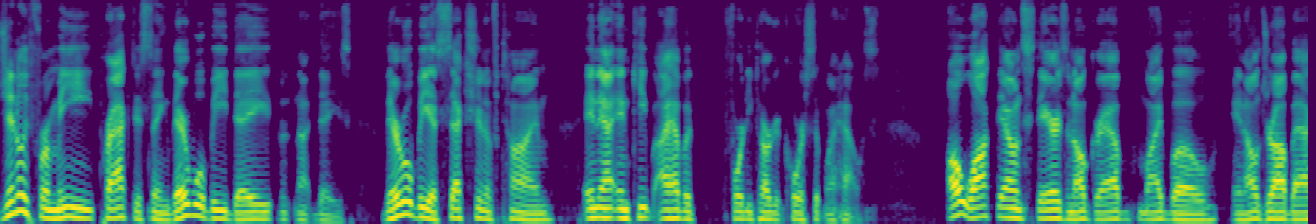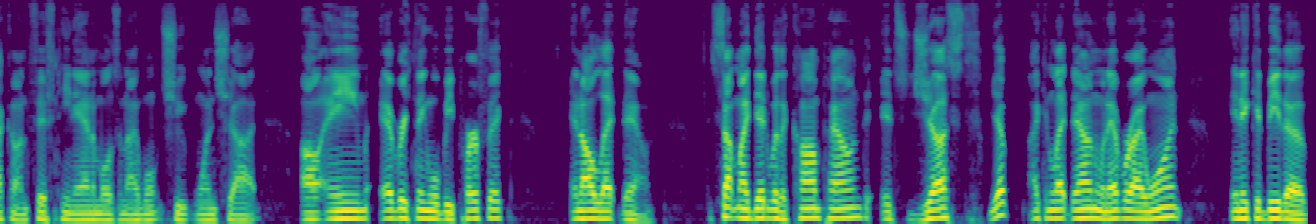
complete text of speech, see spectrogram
generally, for me, practicing, there will be day, not days, there will be a section of time, and I- and keep. I have a 40 target course at my house. I'll walk downstairs and I'll grab my bow and I'll draw back on 15 animals and I won't shoot one shot. I'll aim, everything will be perfect, and I'll let down. Something I did with a compound, it's just, yep, I can let down whenever I want. And it could be the,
